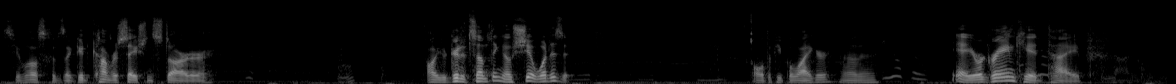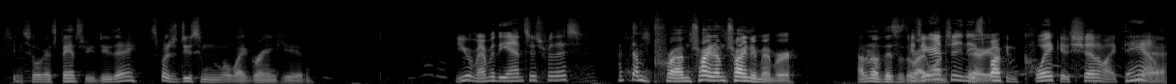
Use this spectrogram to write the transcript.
Let's see who else comes a good conversation starter. Oh, you're good at something? Oh shit, what is it? All the people like her. Uh, yeah, you're a grandkid type. See, so guys fancy you, do they? I suppose you do seem a little like grandkid. You remember the answers for this? I'm, I'm, pr- I'm trying. I'm trying to remember. I don't know if this is the right. Because you're answering these you go. fucking quick as shit. I'm like, damn. Yeah,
